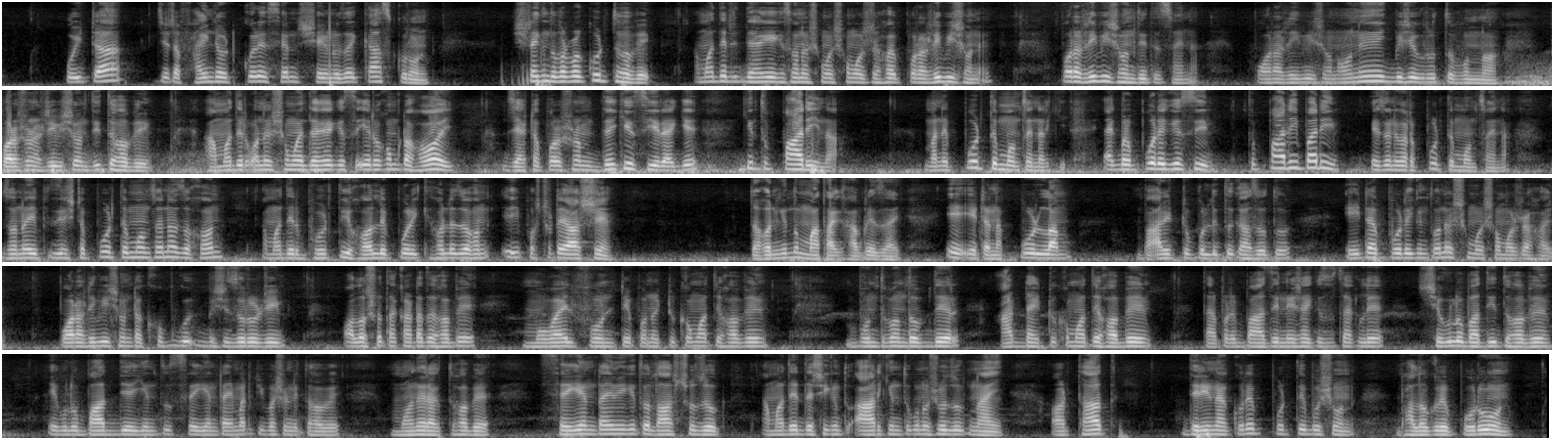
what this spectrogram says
ওইটা যেটা ফাইন্ড আউট করেছেন, সেই অনুযায়ী কাজ করুন। সেটা কিন্তু বারবার করতে হবে। আমাদের দেখা গেছে অনেক সময় সমস্যা হয় পড়া রিভিশনে পড়া রিভিশন দিতে চায় না। পড়া রিভিশন অনেক বেশি গুরুত্বপূর্ণ। পড়াশোনা রিভিশন দিতে হবে। আমাদের অনেক সময় দেখা গেছে এরকমটা হয় যে একটা পড়াশোনা আমি দেখেছি এর আগে, কিন্তু পারি না। মানে পড়তে মন চায় না আর কি। একবার পড়ে গেছি, তো পারি পারি এই জন্য এবার পড়তে মন চায় না। যখন এই জিনিসটা পড়তে মন চায় না, যখন আমাদের ভর্তি হলে, পরীক্ষা হলে যখন এই প্রশ্নটা আসে, তখন কিন্তু মাথা ঘাবড়ে যায়। এ, এটা না পড়লাম, বা আরেকটু পড়লে তো কাজ হতো। এইটা পড়ে কিন্তু অনেক সময় সমস্যা হয়। পড়া রিভিশনটা খুব বেশি জরুরি। অলসতা কাটাতে হবে মোবাইল ফোন টেপানো একটু কমাতে হবে, বন্ধুবান্ধবদের আড্ডা একটু কমাতে হবে তারপরে বাজে নেশা কিছু থাকলে সেগুলো বাদ দিতে হবে। এগুলো বাদ দিয়ে কিন্তু সেকেন্ড টাইম আর প্রিপারেশন নিতে হবে। মনে রাখতে হবে সেকেন্ড টাইমে কিন্তু লাস্ট সুযোগ। আমাদের দেশে কিন্তু আর কিন্তু কোনো সুযোগ নাই। অর্থাৎ দেরি না করে পড়তে বসুন, ভালো করে পড়ুন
